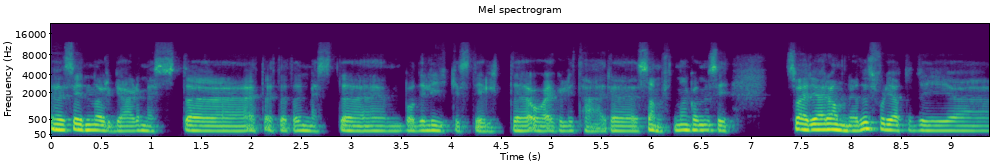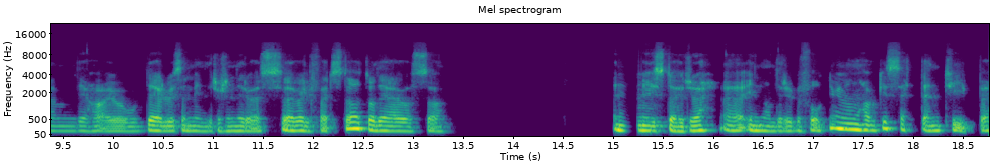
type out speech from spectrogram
Eh, siden Norge er det mest, eh, et, et, et, mest eh, både likestilte og egalitære samfunnet, kan du si Sverige er annerledes fordi at de, de har jo delvis en mindre sjenerøs velferdsstat, og det er jo også en mye større innvandrerbefolkning. Men man har jo ikke sett den type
